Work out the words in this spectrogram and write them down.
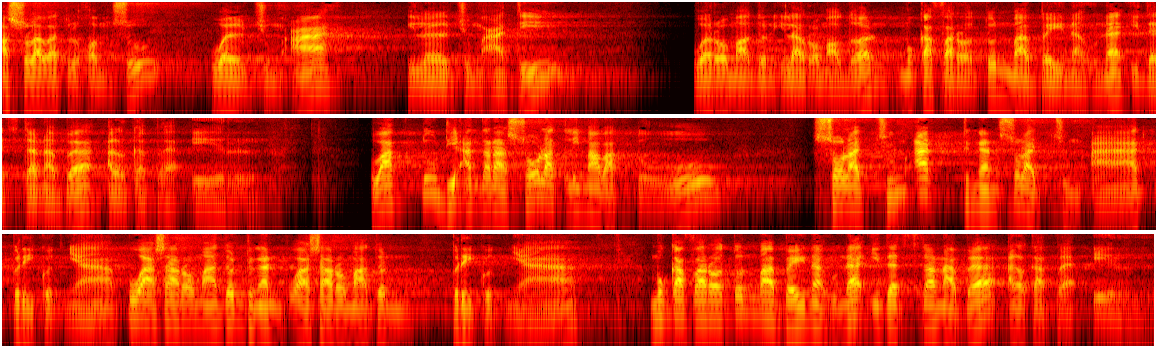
as-shalawatul khamsu wal jum'ah ilal jum'ati wa ramadan ila ramadan mukafaratun ma bainahuna idza tanaba al kabair. Waktu di antara sholat lima waktu, sholat Jumat dengan sholat Jumat berikutnya, puasa Ramadan dengan puasa Ramadan berikutnya, mukafaratun ma bainahuna idat tanaba al kabair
